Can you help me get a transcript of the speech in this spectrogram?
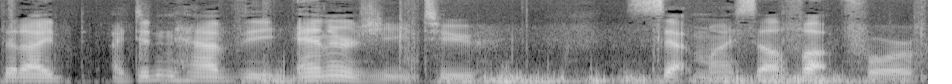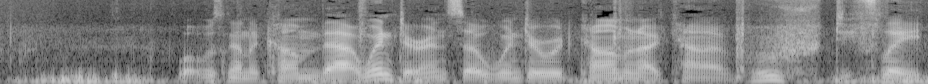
that I I didn't have the energy to set myself up for what was going to come that winter. And so winter would come and I'd kind of deflate.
